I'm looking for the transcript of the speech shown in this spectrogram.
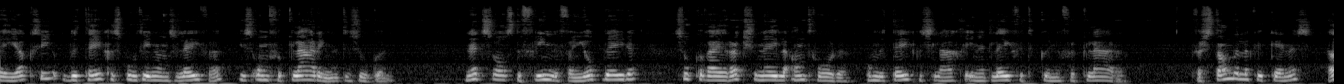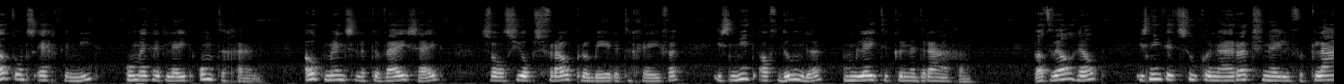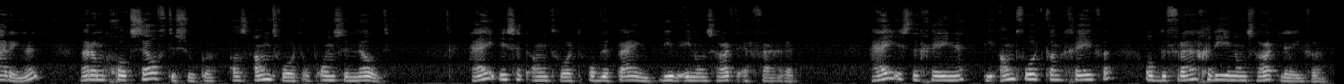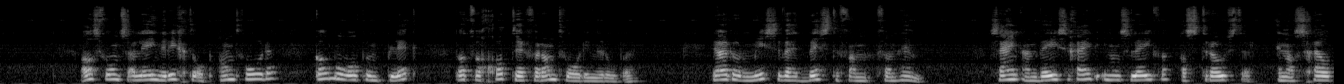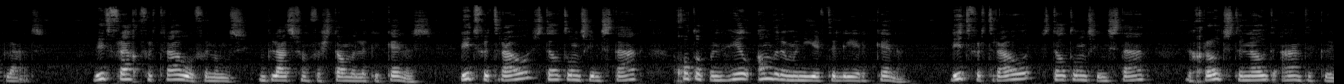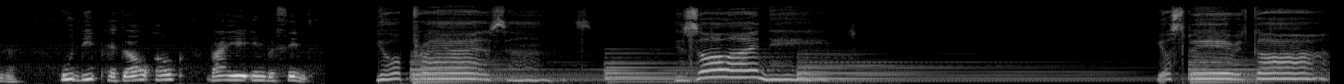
Reactie op de tegenspoed in ons leven is om verklaringen te zoeken. Net zoals de vrienden van Job deden, zoeken wij rationele antwoorden om de tegenslagen in het leven te kunnen verklaren. Verstandelijke kennis helpt ons echter niet om met het leed om te gaan. Ook menselijke wijsheid, zoals Jobs vrouw probeerde te geven, is niet afdoende om leed te kunnen dragen. Wat wel helpt, is niet het zoeken naar rationele verklaringen, maar om God zelf te zoeken als antwoord op onze nood. Hij is het antwoord op de pijn die we in ons hart ervaren. Hij is degene die antwoord kan geven op de vragen die in ons hart leven. Als we ons alleen richten op antwoorden, komen we op een plek dat we God ter verantwoording roepen. Daardoor missen we het beste van, van Hem. Zijn aanwezigheid in ons leven als trooster en als schuilplaats. Dit vraagt vertrouwen van ons in plaats van verstandelijke kennis. Dit vertrouwen stelt ons in staat God op een heel andere manier te leren kennen. Dit vertrouwen stelt ons in staat de grootste nood aan te kunnen, hoe diep het dal ook waar je in bevindt. Your presence is all I need. Your spirit, God,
